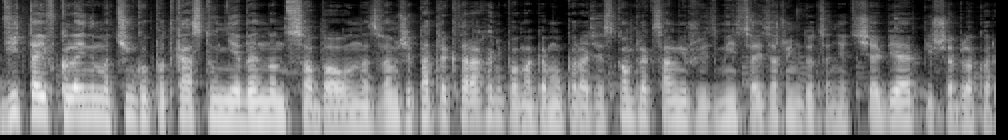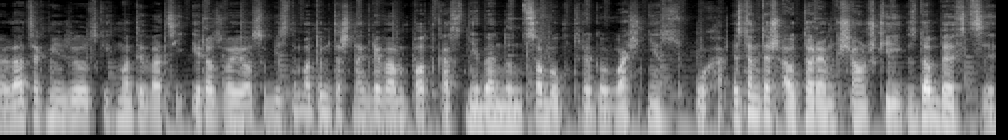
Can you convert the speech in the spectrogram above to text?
Witaj w kolejnym odcinku podcastu Nie Będąc Sobą. Nazywam się Patryk Tarachoń, pomagam mu poradzić z kompleksami, ruszyć z miejsca i zacząć doceniać siebie. Piszę blog o relacjach międzyludzkich, motywacji i rozwoju osobistym. O tym też nagrywam podcast Nie Będąc Sobą, którego właśnie słucha. Jestem też autorem książki Zdobywcy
